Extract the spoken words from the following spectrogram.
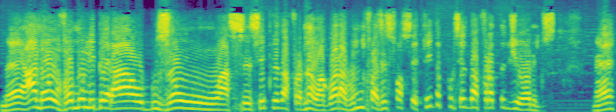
Né? Ah, não, vamos liberar o busão a ser sempre da frota. Não, agora vamos fazer só 70% da frota de ônibus. Né?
